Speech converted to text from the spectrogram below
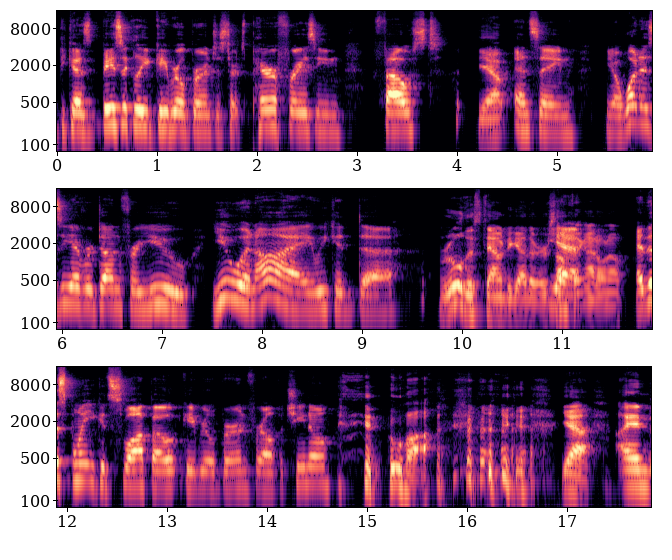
because basically Gabriel Byrne just starts paraphrasing Faust Yep. and saying, you know, what has he ever done for you? You and I, we could, uh, rule this town together or Yeah. something. I don't know. At this point, you could swap out Gabriel Byrne for Al Pacino. Hoo ha. yeah, and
